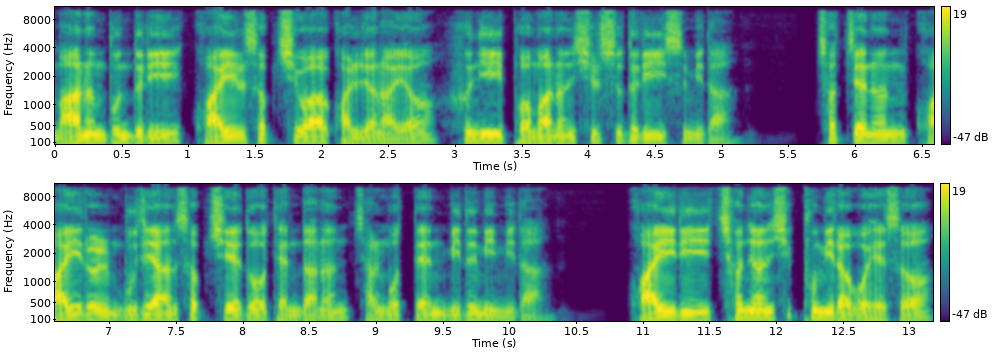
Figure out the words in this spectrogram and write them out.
많은 분들이 과일 섭취와 관련하여 흔히 범하는 실수들이 있습니다. 첫째는 과일을 무제한 섭취해도 된다는 잘못된 믿음입니다. 과일이 천연식품이라고 해서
